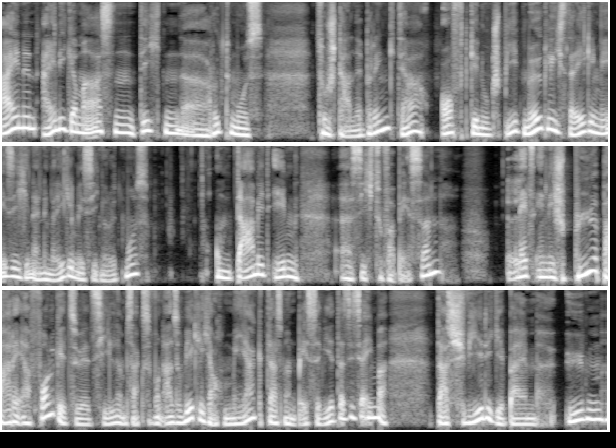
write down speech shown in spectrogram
einen einigermaßen dichten äh, Rhythmus zustande bringt, ja, oft genug spielt, möglichst regelmäßig in einem regelmäßigen Rhythmus, um damit eben äh, sich zu verbessern, letztendlich spürbare Erfolge zu erzielen am Saxophon, also wirklich auch merkt, dass man besser wird. Das ist ja immer das Schwierige beim Üben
